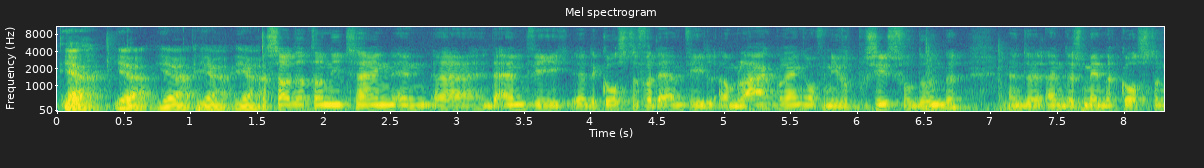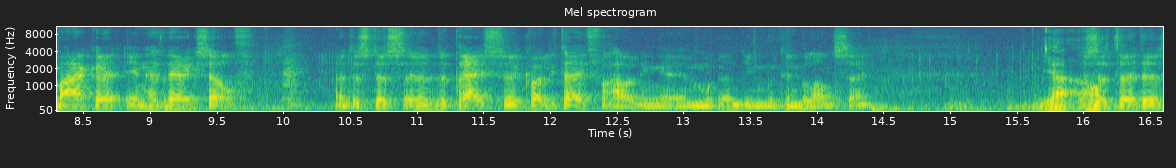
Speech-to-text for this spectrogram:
Ja, ja, ja, ja. ja, Zou dat dan niet zijn in uh, de MV, de kosten voor de MV omlaag brengen, of in ieder geval precies voldoende, en, de, en dus minder kosten maken in het werk zelf? Uh, dus, dus uh, de prijs-kwaliteitsverhouding die moet in balans zijn. Ja, dus dat, dus,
